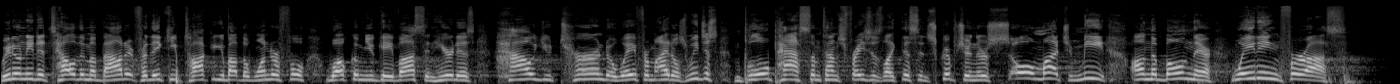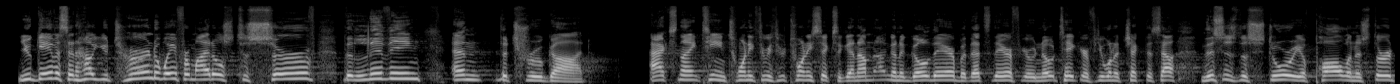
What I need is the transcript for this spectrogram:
We don't need to tell them about it, for they keep talking about the wonderful welcome you gave us. And here it is how you turned away from idols. We just blow past sometimes phrases like this in Scripture, and there's so much meat on the bone there waiting for us. You gave us and how you turned away from idols to serve the living and the true God. Acts 19, 23 through 26. Again, I'm not going to go there, but that's there if you're a note taker, if you want to check this out. This is the story of Paul and his third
